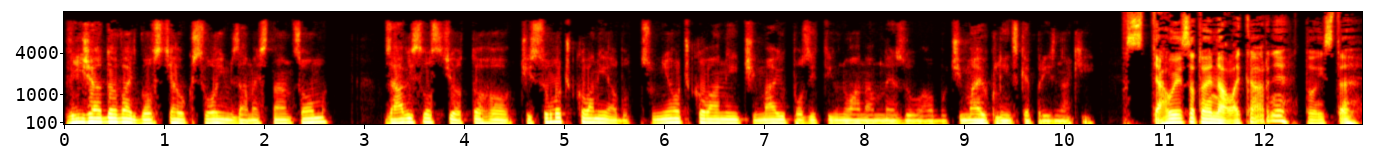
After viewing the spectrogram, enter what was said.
vyžadovať vo vzťahu k svojim zamestnancom v závislosti od toho, či sú očkovaní alebo sú neočkovaní, či majú pozitívnu anamnézu alebo či majú klinické príznaky. Vzťahuje sa to aj na lekárne, to isté?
